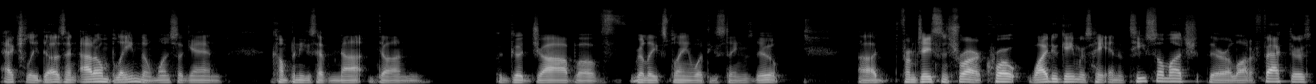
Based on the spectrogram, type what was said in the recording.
actually does. And I don't blame them. Once again, companies have not done a good job of really explaining what these things do. Uh, from Jason Schreier, quote, why do gamers hate NFTs so much? There are a lot of factors.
